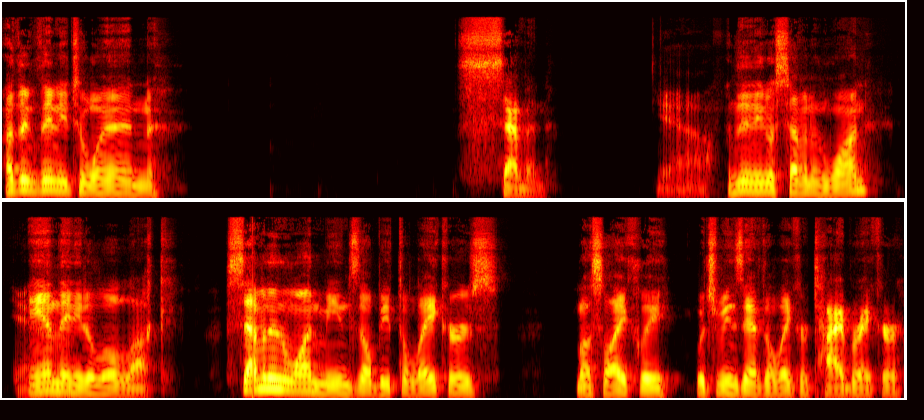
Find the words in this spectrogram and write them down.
I think they need to win seven. Yeah, and then they go seven and one, yeah. and they need a little luck. Seven and one means they'll beat the Lakers, most likely, which means they have the Laker tiebreaker.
